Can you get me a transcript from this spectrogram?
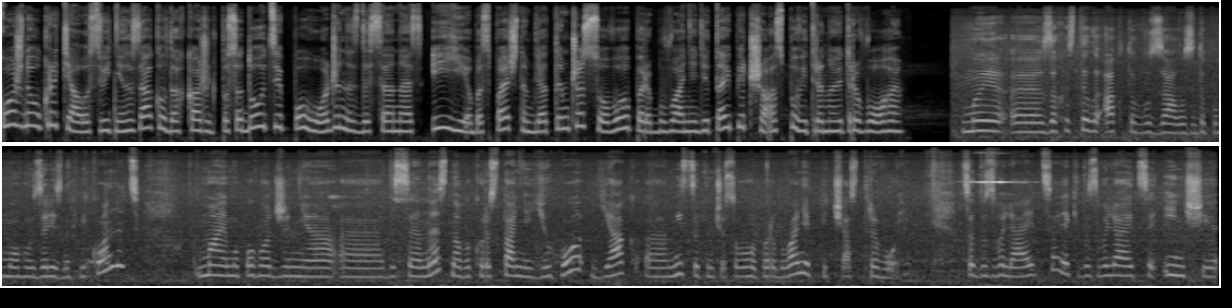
Кожне укриття в освітніх закладах, кажуть посадовці, погоджене з ДСНС і є безпечним для тимчасового перебування дітей під час повітряної тривоги. Ми е, захистили актову залу за допомогою залізних віконниць. Маємо погодження е, ДСНС на використання його як е, місце тимчасового перебування під час тривоги. Це дозволяється, як і дозволяються інші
